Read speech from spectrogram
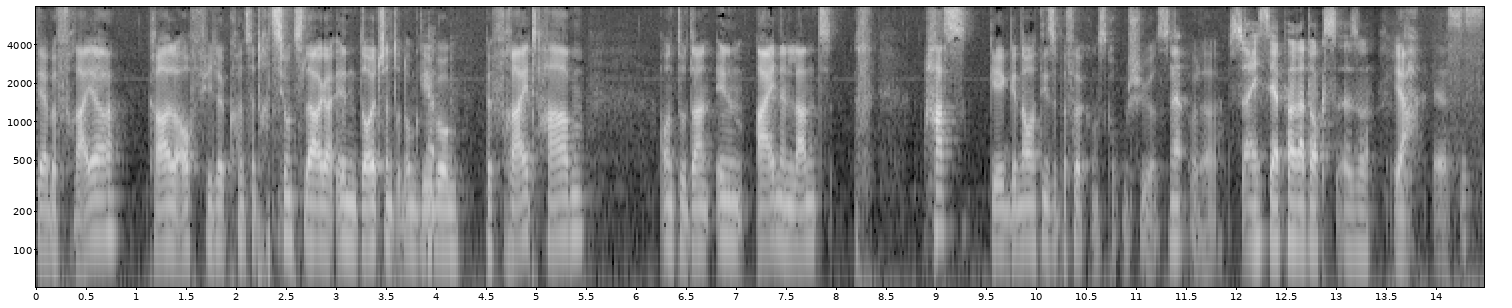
der Befreier, gerade auch viele Konzentrationslager in Deutschland und Umgebung befreit haben. Und du dann in einem Land Hass gegen genau diese Bevölkerungsgruppen schürst. Ja. Oder Das ist eigentlich sehr paradox. Also, ja, es ist.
